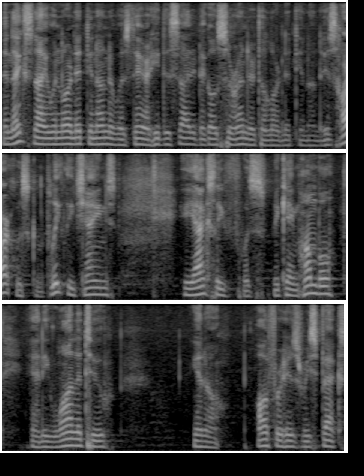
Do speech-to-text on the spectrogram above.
the next night when Lord Nityananda was there, he decided to go surrender to Lord Nityananda. His heart was completely changed. He actually was became humble and he wanted to, you know, offer his respects.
